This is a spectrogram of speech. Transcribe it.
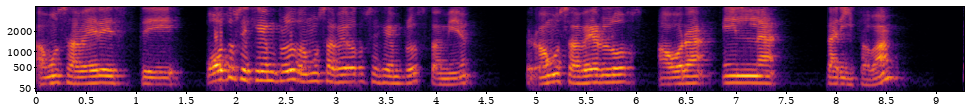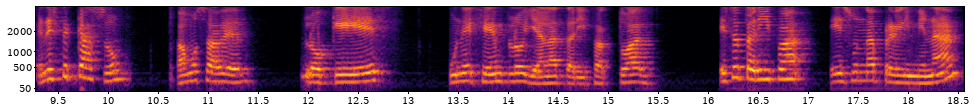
Vamos a ver este otros ejemplos, vamos a ver otros ejemplos también, pero vamos a verlos ahora en la tarifa, ¿va? En este caso, vamos a ver lo que es un ejemplo ya en la tarifa actual. Esta tarifa es una preliminar.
